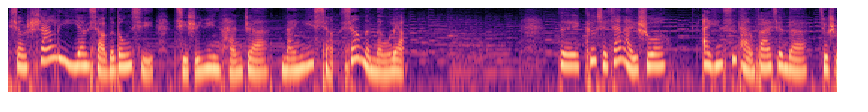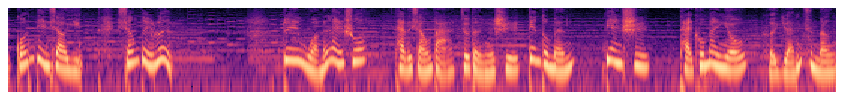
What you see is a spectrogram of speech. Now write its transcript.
像沙粒一样小的东西，其实蕴含着难以想象的能量。”对科学家来说，爱因斯坦发现的就是光电效应、相对论。对我们来说，他的想法就等于是电动门、电视、太空漫游和原子能。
